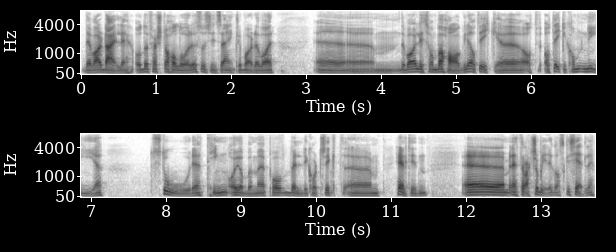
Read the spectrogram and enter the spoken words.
det var deilig. Og det første halve året så syns jeg egentlig bare det var eh, Det var litt sånn behagelig at, ikke, at, at det ikke kom nye store ting å jobbe med på veldig kort sikt eh, hele tiden. Eh, men etter hvert så blir det ganske kjedelig.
